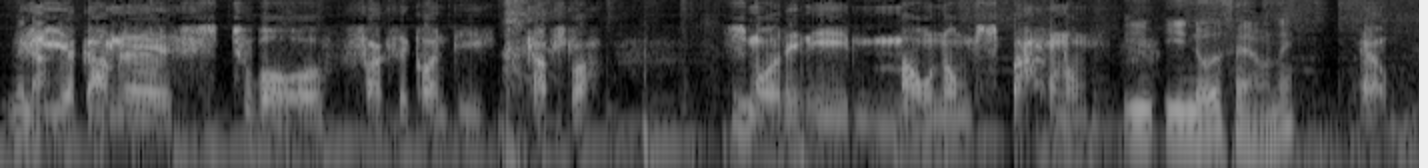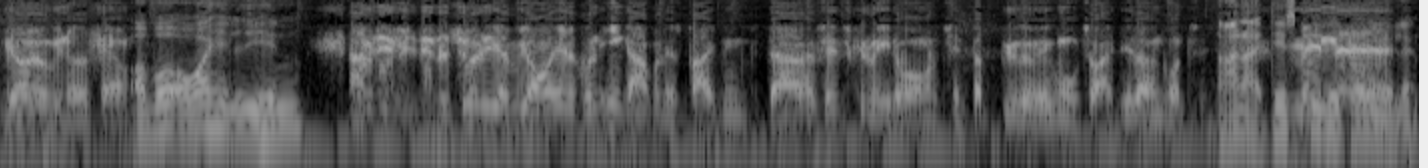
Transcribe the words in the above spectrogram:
Men nej. fire gamle Tuborg Faxe Kondi kapsler smurt ind i Magnum. I, I noget færgen, ikke? Ja, vi har jo vi noget færge. Og hvor overhældede I henne? Nej, men det, det er naturligt, at vi overhælder kun én gang på den strækning. Der er 90 km, hvor man har tænkt, der bygger vi ikke motorvej. Det er der jo en grund til. Nej, nej, det Men, vi ikke over i øh, Jylland.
